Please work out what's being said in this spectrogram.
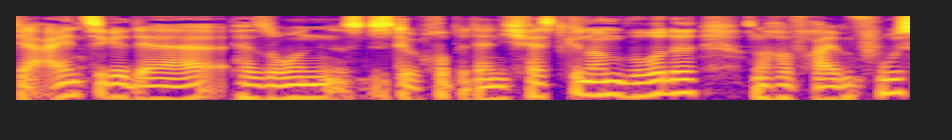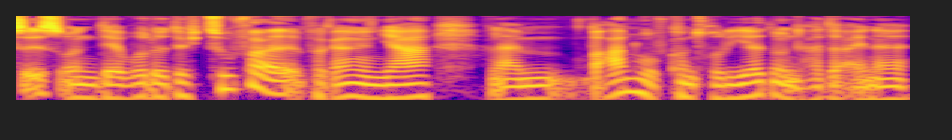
der einzige der Personen ist, der Gruppe, der nicht festgenommen wurde und noch auf freiem Fuß ist und der wurde durch Zufall im vergangenen Jahr an einem Bahnhof kontrolliert und hatte eine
